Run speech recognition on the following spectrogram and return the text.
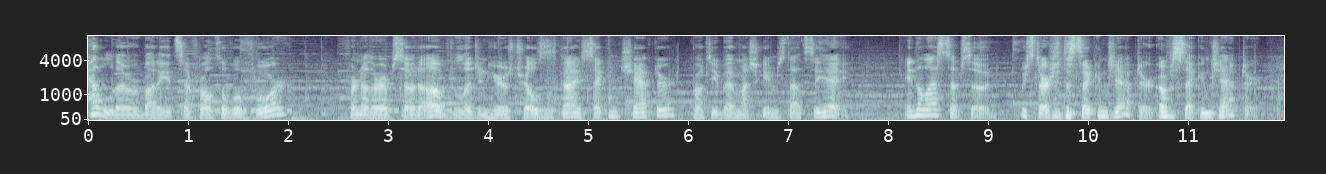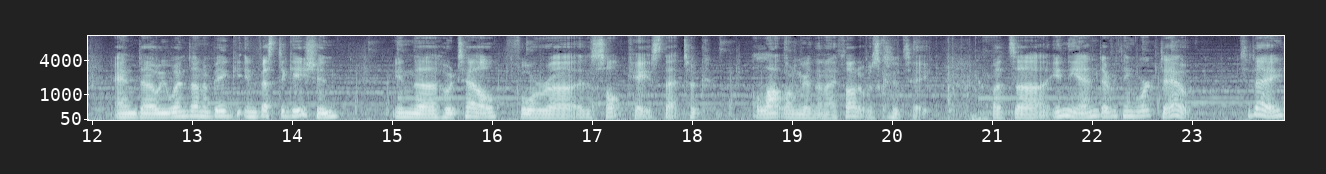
Hello everybody, it's Sephiroth4 for another episode of The Legend Heroes Trails in the Sky second chapter, brought to you by MuchGames.ca. In the last episode, we started the second chapter of second chapter, and uh, we went on a big investigation in the hotel for uh, an assault case that took a lot longer than I thought it was going to take. But uh, in the end, everything worked out. Today,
